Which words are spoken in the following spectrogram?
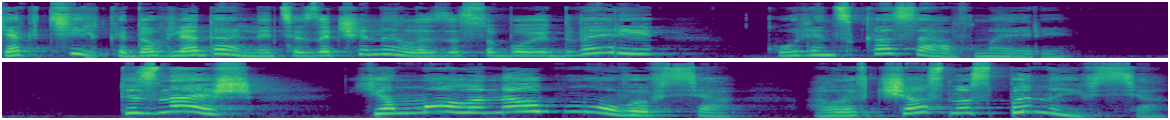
Як тільки доглядальниця зачинила за собою двері, Колін сказав Мері. Ти знаєш, я мало не обмовився, але вчасно спинився.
